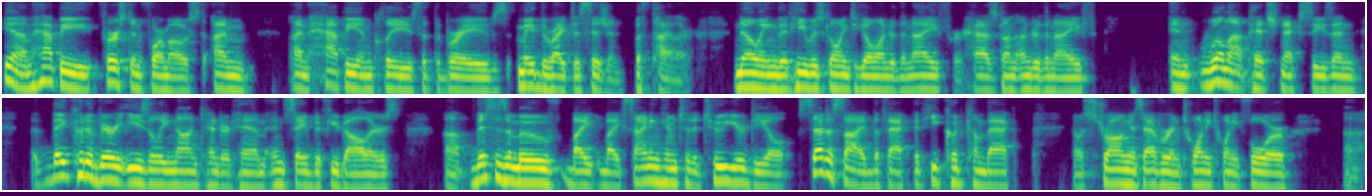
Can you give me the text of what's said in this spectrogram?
Yeah, I'm happy. First and foremost, I'm I'm happy and pleased that the Braves made the right decision with Tyler, knowing that he was going to go under the knife or has gone under the knife and will not pitch next season. They could have very easily non-tendered him and saved a few dollars. Uh, this is a move by by signing him to the two-year deal. Set aside the fact that he could come back know, as strong as ever in 2024. Uh,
